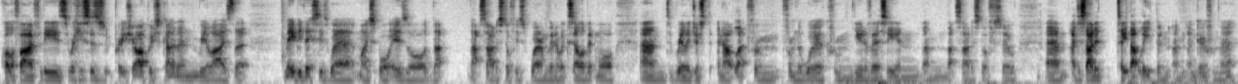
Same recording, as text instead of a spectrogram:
qualified for these races pretty sharpish. Kind of then realised that maybe this is where my sport is, or that that side of stuff is where I'm going to excel a bit more, and really just an outlet from from the work from university and and that side of stuff. So um, I decided to take that leap and, and, and go from there.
